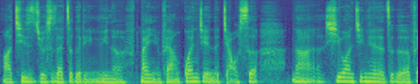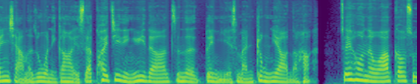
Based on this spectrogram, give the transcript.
啊，其实就是在这个领域呢扮演非常关键的角色。那希望今天的这个分享呢，如果你刚好也是在会计领域的，真的对你也是蛮重要的哈。最后呢，我要告诉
